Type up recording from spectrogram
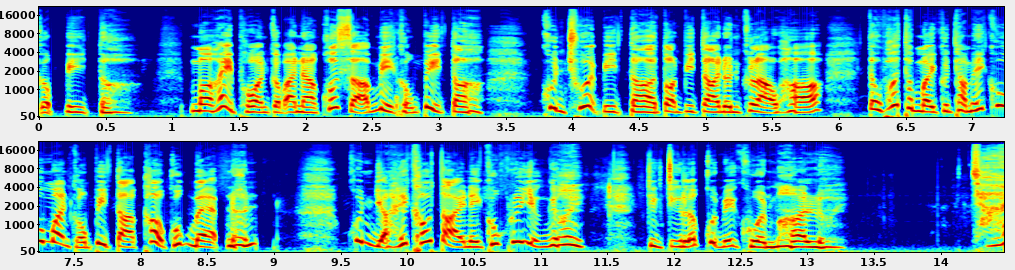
กับปีตา มาให้พรกับอนาคตสามีของปีตา คุณช่วยปีตาตอนปีตาโดนกล่าวหา แต่ว่าทำไมคุณทำให้คู่มั่นของปีตาเข้าคุกแบบนั้น คุณอยากให้เขาตายในคุกหรือยังไง จริง ๆ แล้วคุณไม่ควรมาเลย ใช่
